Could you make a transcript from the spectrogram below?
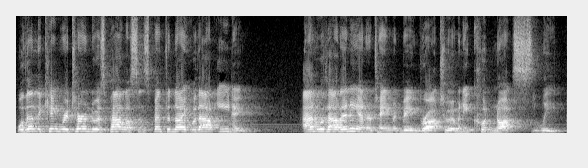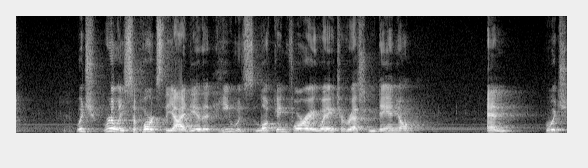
Well, then the king returned to his palace and spent the night without eating and without any entertainment being brought to him, and he could not sleep. Which really supports the idea that he was looking for a way to rescue Daniel, and which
